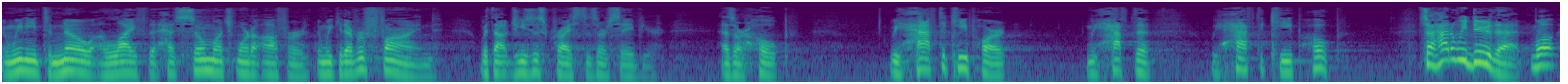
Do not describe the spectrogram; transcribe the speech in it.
and we need to know a life that has so much more to offer than we could ever find without Jesus Christ as our Savior, as our hope. We have to keep heart. We have to, we have to keep hope. So how do we do that? Well,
